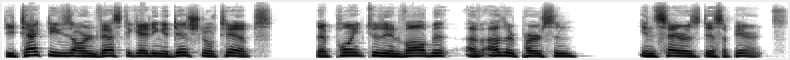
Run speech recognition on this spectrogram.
detectives are investigating additional tips that point to the involvement of other person in Sara's disappearance.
